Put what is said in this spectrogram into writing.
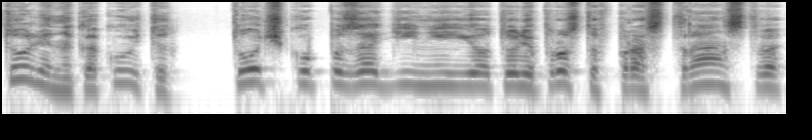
то ли на какую-то точку позади нее, то ли просто в пространство.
